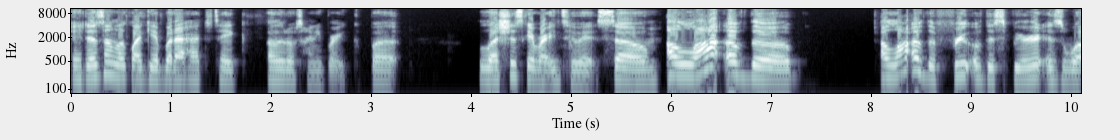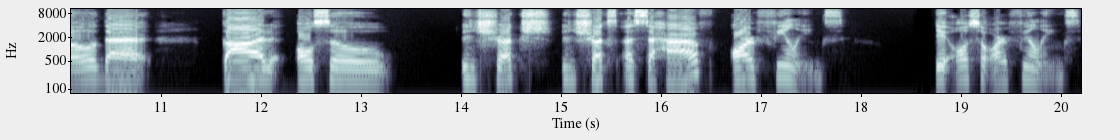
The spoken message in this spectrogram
It doesn't look like it, but I had to take a little tiny break. But let's just get right into it. So, a lot of the a lot of the fruit of the spirit as well that God also instructs instructs us to have are feelings. They also are feelings.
